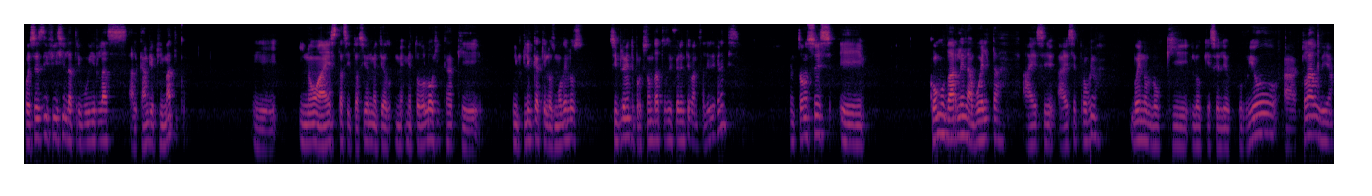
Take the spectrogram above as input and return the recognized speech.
pues es difícil atribuirlas al cambio climático. Eh, y no a esta situación metodológica que implica que los modelos, simplemente porque son datos diferentes, van a salir diferentes. Entonces, eh, ¿Cómo darle la vuelta a ese, a ese problema? Bueno, lo que, lo que se le ocurrió a Claudia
